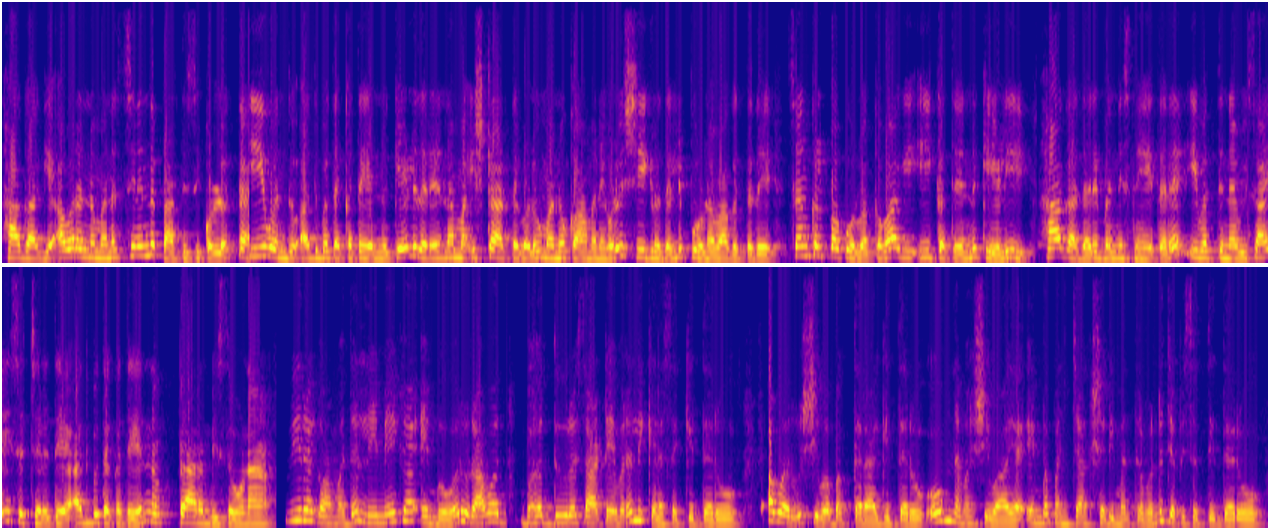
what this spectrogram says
ಹಾಗಾಗಿ ಅವರನ್ನು ಮನಸ್ಸಿನಿಂದ ಪ್ರಾರ್ಥಿಸಿಕೊಳ್ಳುತ್ತಾ ಈ ಒಂದು ಅದ್ಭುತ ಕಥೆಯನ್ನು ಕೇಳಿದರೆ ನಮ್ಮ ಇಷ್ಟಾರ್ಥಗಳು, ಮನೋಕಾಮನೆಗಳು ಶೀಘ್ರದಲ್ಲಿ ಪೂರ್ಣವಾಗುತ್ತದೆ. ಸಂಕಲ್ಪ ಪೂರ್ವಕವಾಗಿ ಈ ಕಥೆಯನ್ನು ಕೇಳಿ. ಹಾಗಾದರೆ ಬನ್ನಿ ಸ್ನೇಹಿತರೆ, ಇವತ್ತಿನ ಸಾಯಿ ಸಚ್ಚರಿತೆಯ ಅದ್ಭುತ ಕಥೆಯನ್ನು ಪ್ರಾರಂಭಿಸೋಣ. ವೀರಗಾಮದಲ್ಲಿ ಮೇಘ ಎಂಬುವರು ರಾವ ಬಹದ್ದೂರ ಸಾಟೆಯವರಲ್ಲಿ ಕೆಲಸಕ್ಕಿದ್ದರು. ಅವರು ಶಿವಭಕ್ತರಾಗಿದ್ದರು. ಓಂ ನಮ ಶಿವಾಯ ಎಂಬ ಪಂಚಾಕ್ಷರಿ ಮಂತ್ರವನ್ನು ಜಪಿಸುತ್ತಿದ್ದರು.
